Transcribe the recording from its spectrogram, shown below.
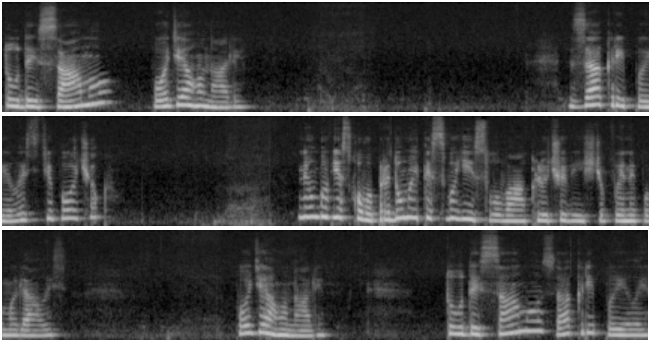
Туди само по діагоналі. Закріпили стібочок. Не обов'язково придумайте свої слова ключові, щоб ви не помилялись. По діагоналі. Туди само закріпили.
